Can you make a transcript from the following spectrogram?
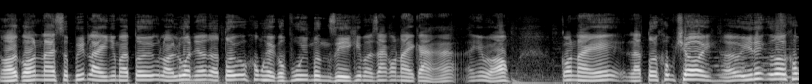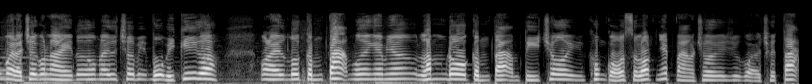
Rồi có night speed này nhưng mà tôi cũng nói luôn nhá là tôi cũng không hề có vui mừng gì khi mà ra con này cả. Anh em hiểu không? Con này ấy, là tôi không chơi. Đấy, Ý định tôi không phải là chơi con này Tôi hôm nay tôi chơi bị bộ bí kỹ cơ. Con này tôi cầm tạm thôi anh em nhá. 5 đô cầm tạm tí chơi Không có slot nhét vào chơi gọi là chơi tạm.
